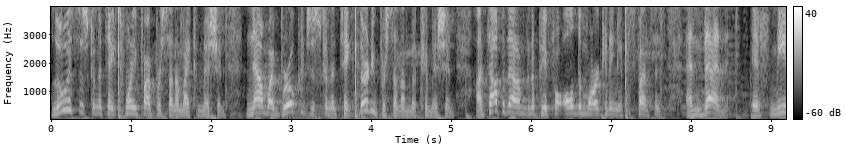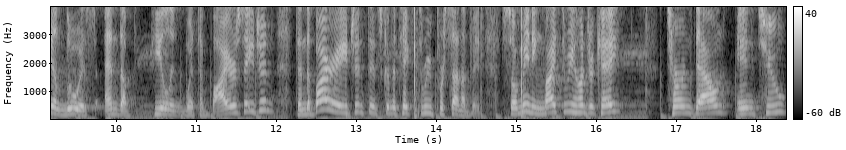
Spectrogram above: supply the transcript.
Lewis is to take 25% of my commission. Now my brokerage is to take 30% of my commission. On top of that, I'm to pay for all the marketing expenses. And then if me and Lewis end up dealing with a buyer's agent, then the buyer agent is to take 3% of it. So meaning my 300K turned down into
